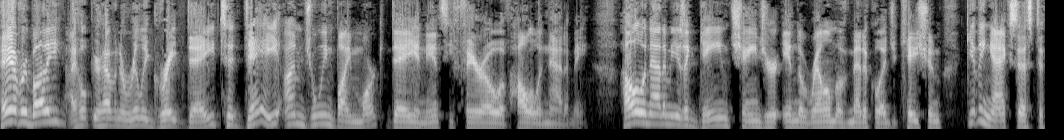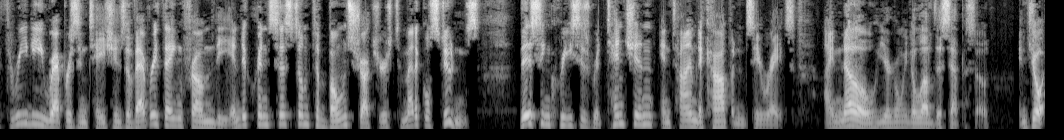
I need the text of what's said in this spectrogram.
Hey, everybody. I hope you're having a really great day. Today, I'm joined by Mark Day and Nancy Farrow of HoloAnatomy. Hollow Anatomy is a game changer in the realm of medical education, giving access to 3D representations of everything from the endocrine system to bone structures to medical students. This increases retention and time to competency rates. I know you're going to love this episode. Enjoy.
